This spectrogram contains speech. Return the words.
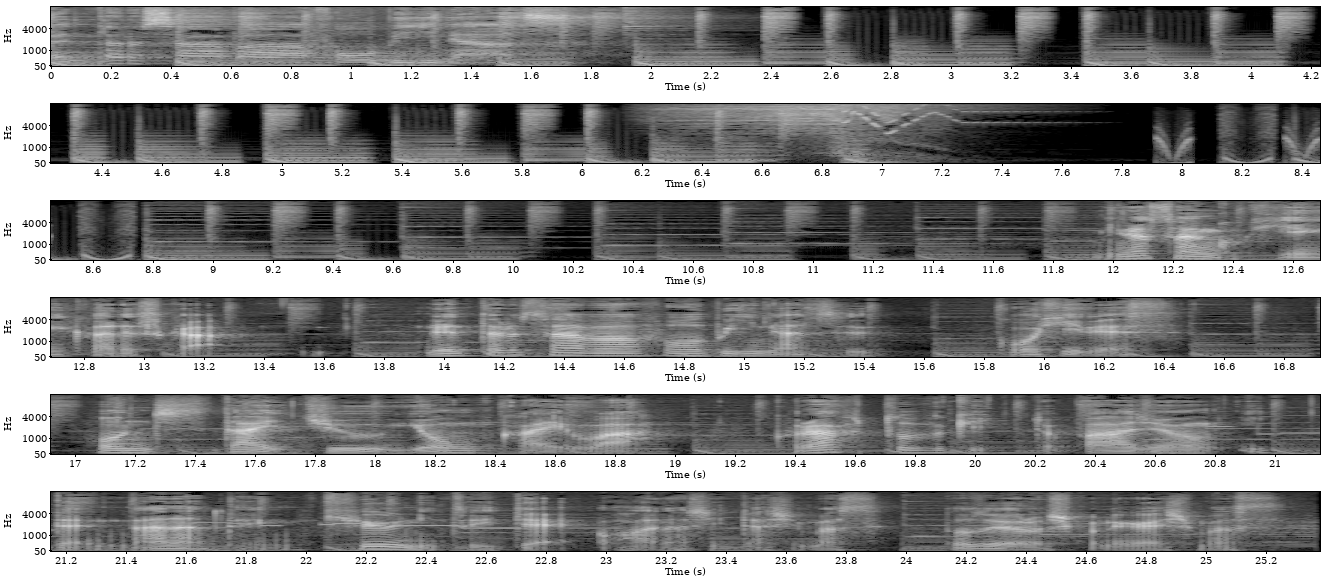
レンタルサーバー for beginners 皆さんご機嫌いかがですか？レンタルサーバー for beginners コーヒーです。本日第14回はクラフトブキットバージョン1.7.9についてお話しいたします。どうぞよろしくお願いします。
